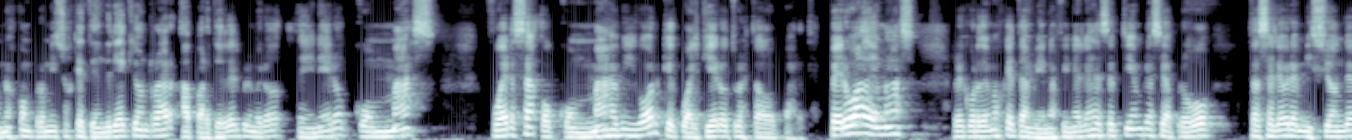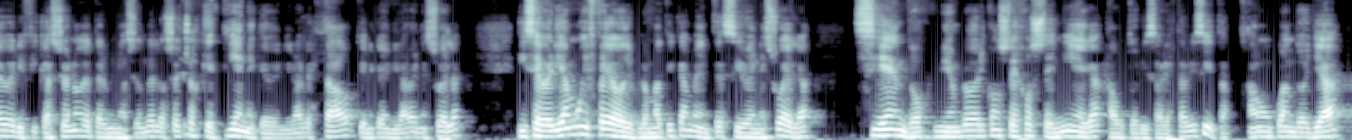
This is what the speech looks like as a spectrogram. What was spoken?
unos compromisos que tendría que honrar a partir del primero de enero con más fuerza o con más vigor que cualquier otro Estado parte. Pero además, recordemos que también a finales de septiembre se aprobó esta célebre misión de verificación o determinación de los hechos que tiene que venir al Estado, tiene que venir a Venezuela, y se vería muy feo diplomáticamente si Venezuela, siendo miembro del Consejo, se niega a autorizar esta visita, aun cuando ya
